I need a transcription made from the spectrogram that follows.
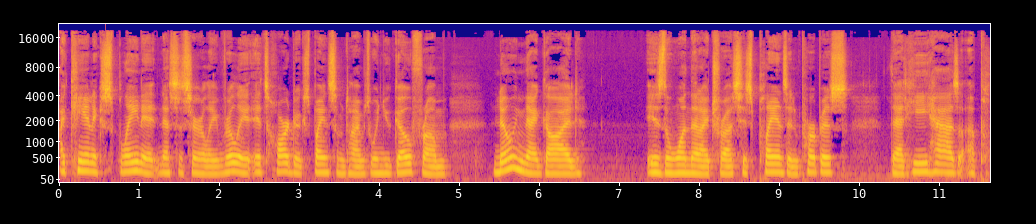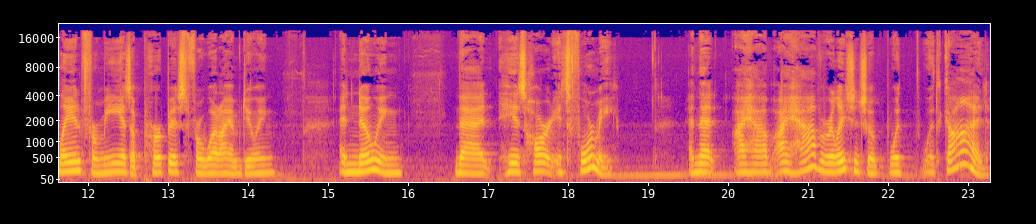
I can't explain it necessarily. Really, it's hard to explain sometimes when you go from knowing that God is the one that I trust, His plans and purpose, that He has a plan for me as a purpose for what I am doing, and knowing that His heart is for me, and that I have I have a relationship with with God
